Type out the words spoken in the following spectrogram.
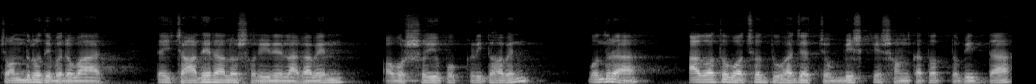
চন্দ্রদেবের বার, তাই চাঁদের আলো শরীরে লাগাবেন, অবশ্যই উপকৃত হবেন। বন্ধুরা, আগত বছর দু হাজার চব্বিশকে সংখ্যাতত্ত্ববিদ্যা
